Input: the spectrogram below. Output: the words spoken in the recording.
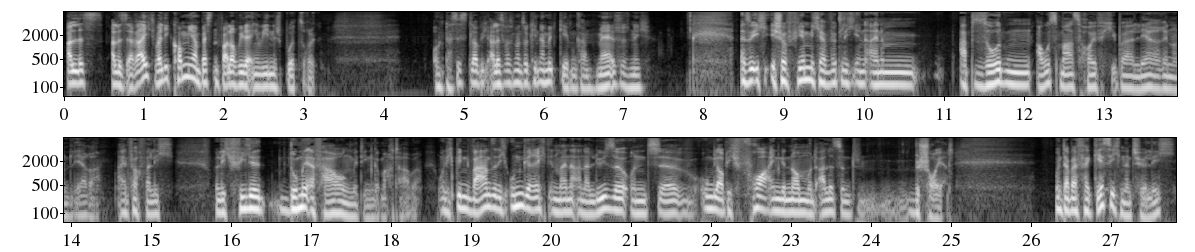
alles, alles erreicht, weil die kommen ja im besten Fall auch wieder irgendwie in eine Spur zurück. Und das ist, glaube ich, alles, was man so Kindern mitgeben kann. Mehr ist es nicht. Also ich echauffiere mich ja wirklich in einem absurden Ausmaß häufig über Lehrerinnen und Lehrer. Einfach weil ich, weil ich viele dumme Erfahrungen mit ihnen gemacht habe. Und ich bin wahnsinnig ungerecht in meiner Analyse und äh, unglaublich voreingenommen und alles und bescheuert. Und dabei vergesse ich natürlich,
